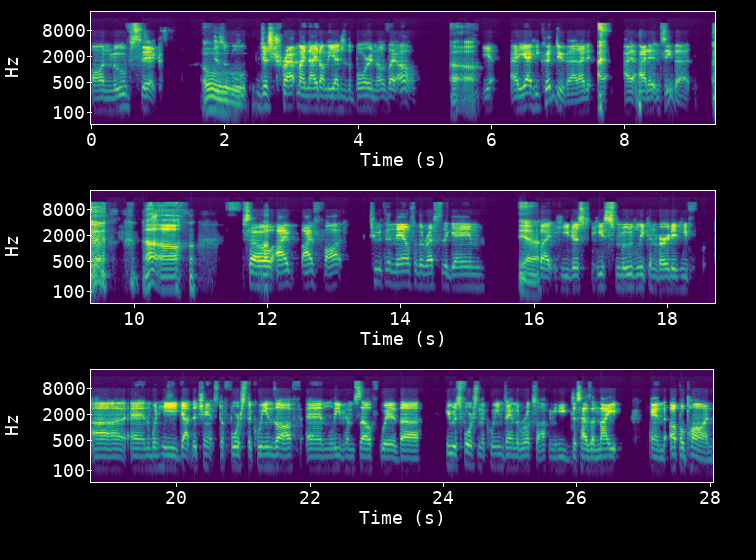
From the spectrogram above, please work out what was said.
on move 6. Just Oh. just trap my knight on the edge of the board and I was like, "Oh, Uh-oh. Uh, yeah, he could do that. I, di- I, I, I didn't see that. Uh-oh. So I I fought tooth and nail for the rest of the game, Yeah. but he just he smoothly converted. He uh and when he got the chance to force the queens off and leave himself with uh he was forcing the queens and the rooks off and he just has a knight and up a pawn.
